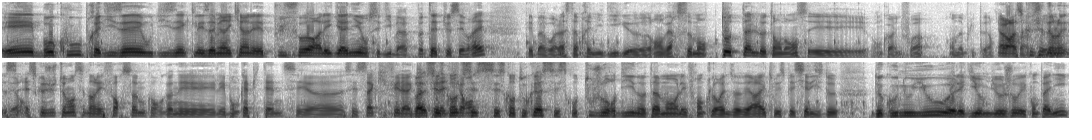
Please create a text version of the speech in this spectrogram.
Et beaucoup prédisaient ou disaient que les Américains allaient être plus forts, allaient gagner. On s'est dit, bah, peut-être que c'est vrai. Et bah voilà, cet après-midi, euh, renversement total de tendance. Et encore une fois, on n'a plus peur. Alors est-ce Enfin, que c'est dans les- est-ce que justement c'est dans les foursomes qu'on reconnaît les bons capitaines? C'est euh, c'est ça qui fait la, Bah, c'est ce différence? c'est- ce qu'en tout cas, c'est ce qu'ont toujours dit, notamment les Franck Lorenzo Vera et tous les spécialistes de, de Gounouillou, euh, les Guillaume Biojo et compagnie.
